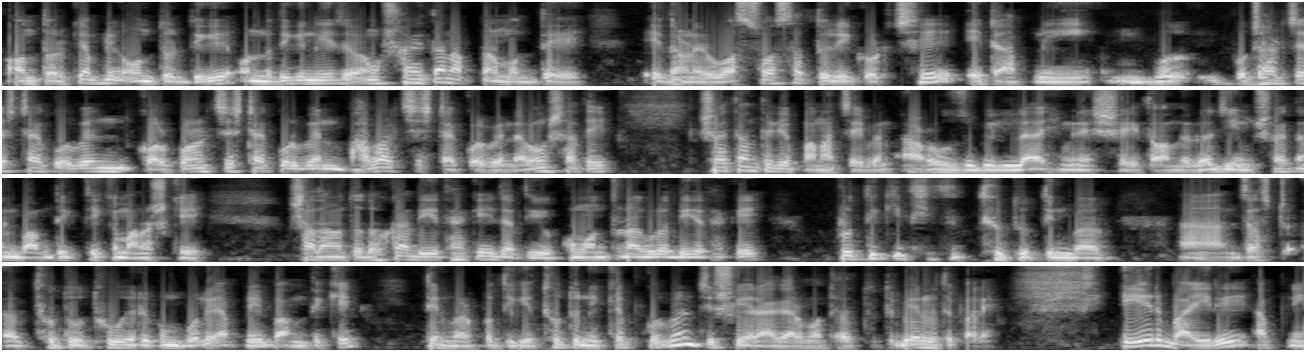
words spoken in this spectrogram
অন্তরকে আপনি অন্তর দিকে, অন্যদিকে নিয়ে যাবেন এবং শয়তান আপনার মধ্যে এই ধরনের ওয়াসওয়াসা তৈরি করছে, এটা আপনি বোঝার চেষ্টা করবেন, কল্পনার চেষ্টা করবেন, ভাবার চেষ্টা করবেন এবং সাথে শয়তান থেকে পানা চাইবেন। আর উজুবিল্লাহ হিমিনের শৈতানের রাজিম। শয়তান বাম দিক থেকে মানুষকে সাধারণত ধোকা দিয়ে থাকে, জাতীয় কুমন্ত্রণাগুলো দিয়ে থাকে প্রতীকী থুতু তিনবার জাস্ট থুতু, থু এরকম বলে আপনি বাম দিকে তিনবার প্রতীকে থুতু নিক্ষেপ করবেন যে শুয়ে থুতু বের হতে পারে। এর বাইরে আপনি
